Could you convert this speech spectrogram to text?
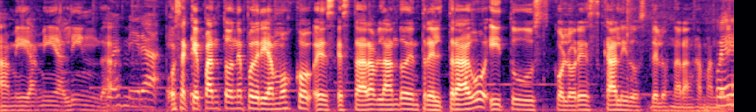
amiga mía linda. Pues mira. o sea, este- ¿qué pantone podríamos es- estar hablando entre el trago y tus colores cálidos de los naranjas mandarinas?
